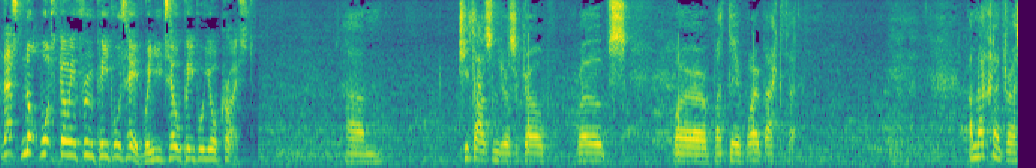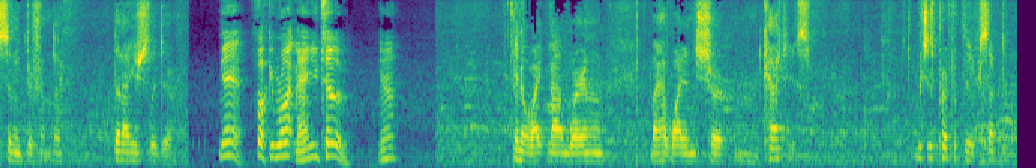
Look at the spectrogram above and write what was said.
That's not what's going through people's head when you tell people you're Christ. Um, 2,000 years ago, robes were what they were back then. I'm not going to dress any differently than I usually do. Yeah, fucking right, man. You tell. You know. You know, right now I'm wearing my Hawaiian shirt and khakis, which is perfectly acceptable.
